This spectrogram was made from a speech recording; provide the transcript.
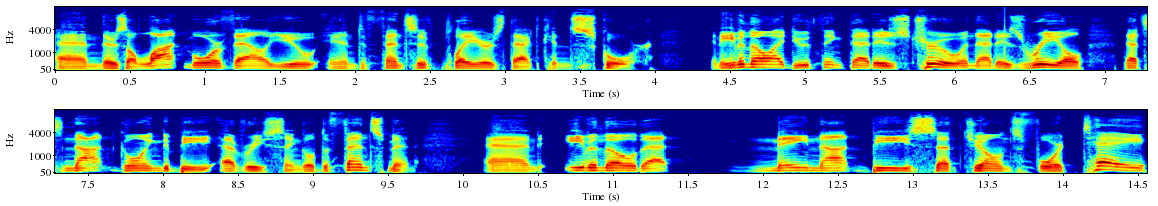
And there's a lot more value in defensive players that can score. And even though I do think that is true and that is real, that's not going to be every single defenseman. And even though that may not be Seth Jones' forte,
